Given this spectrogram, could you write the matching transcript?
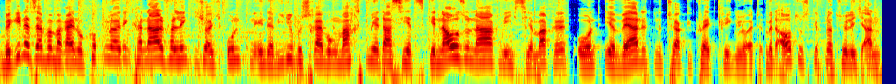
wir gehen jetzt einfach mal rein und gucken, Leute. Den Kanal verlinke ich euch unten in der Videobeschreibung. Macht mir das jetzt genauso nach, wie ich es hier mache. Und ihr werdet eine Turkey Crate kriegen, Leute. Mit Autos gibt natürlich an,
